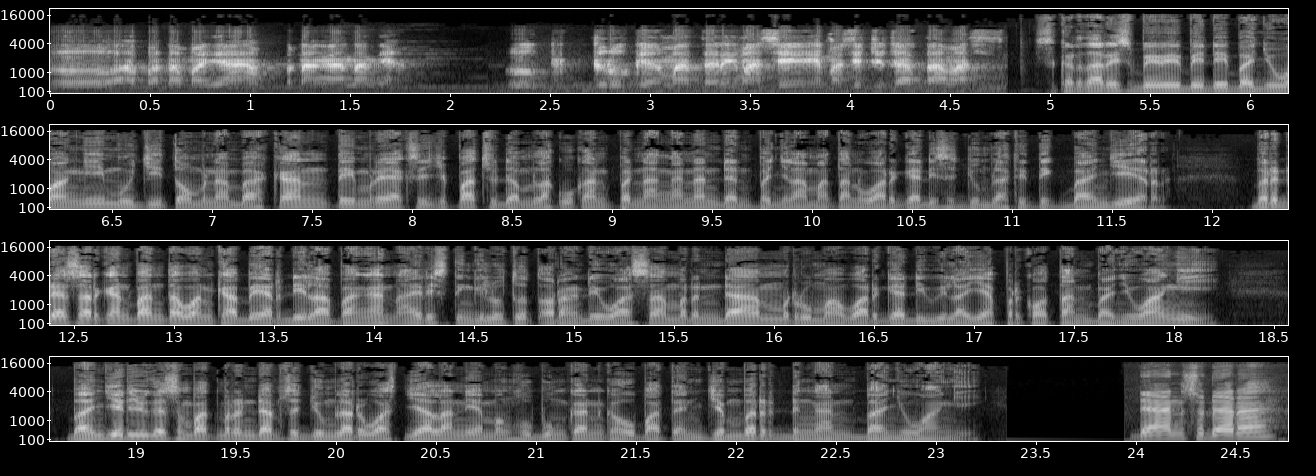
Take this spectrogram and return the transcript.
uh, apa namanya penanganannya kerugian materi masih masih didata mas. Sekretaris BBBD Banyuwangi Mujito menambahkan tim reaksi cepat sudah melakukan penanganan dan penyelamatan warga di sejumlah titik banjir. Berdasarkan pantauan KBR di lapangan, air setinggi lutut orang dewasa merendam rumah warga di wilayah perkotaan Banyuwangi. Banjir juga sempat merendam sejumlah ruas jalan yang menghubungkan Kabupaten Jember dengan Banyuwangi. Dan saudara,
